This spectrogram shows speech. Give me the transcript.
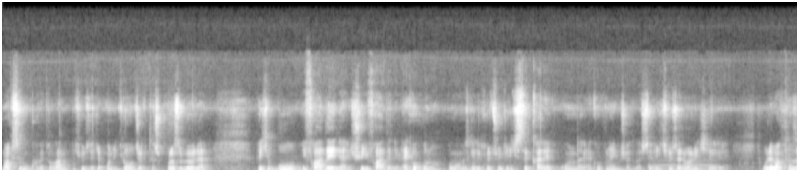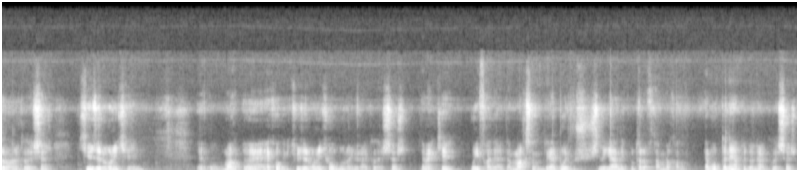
Maksimum kuvvet olan 2 üzeri 12 olacaktır. Burası böyle. Peki bu ifadeyle şu ifadenin ekokunu bulmamız gerekiyor. Çünkü ikisi de kare. Onun da ekoku neymiş arkadaşlar? 2 üzeri 12. Buraya baktığınız zaman arkadaşlar 2 üzeri 12'nin e, e, ekok 2 üzeri 12 olduğuna göre arkadaşlar demek ki bu ifadelerden maksimum değer buymuş. Şimdi geldik bu taraftan bakalım. E burada ne yapıyorduk arkadaşlar?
